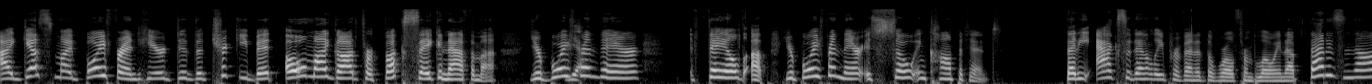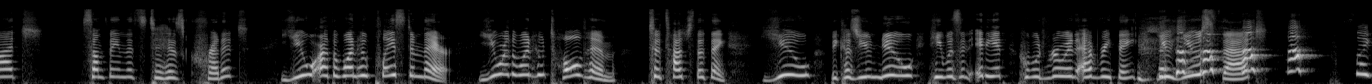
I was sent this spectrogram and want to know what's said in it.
I guess my boyfriend here did the tricky bit. Oh my God, for fuck's sake, anathema. Your boyfriend there failed up. Your boyfriend there is so incompetent that he accidentally prevented the world from blowing up. That is not something that's to his credit. You are the one who placed him there. You are the one who told him to touch the thing. You, because you knew he was an idiot who would ruin everything, you used that. It's like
